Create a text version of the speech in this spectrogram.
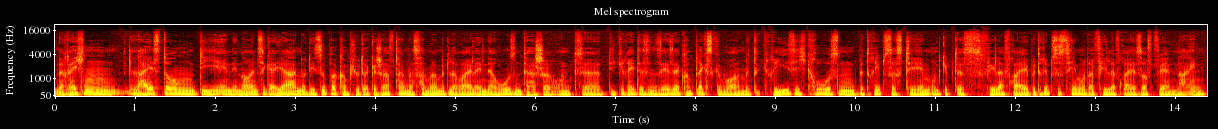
eine Rechenleistung, die in den 90er Jahren nur die Supercomputer geschafft haben, das haben wir mittlerweile in der Hosentasche. Und äh, die Geräte sind sehr, sehr komplex geworden mit riesig großen Betriebssystemen. Und gibt es fehlerfreie Betriebssysteme oder fehlerfreie Software? Nein.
